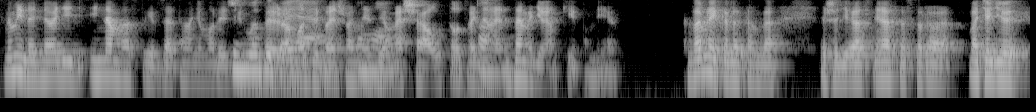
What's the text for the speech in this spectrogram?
Na mindegy, de hogy így, így nem azt képzeltem, hogy a Így Zsigmond beül a moziba és megnézi Aha. a meseautót, vagy nem, ez nem egy olyan kép, amiért az emlékezetemben, és hogy ő azt nyilatkozta, vagy hogy ő,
